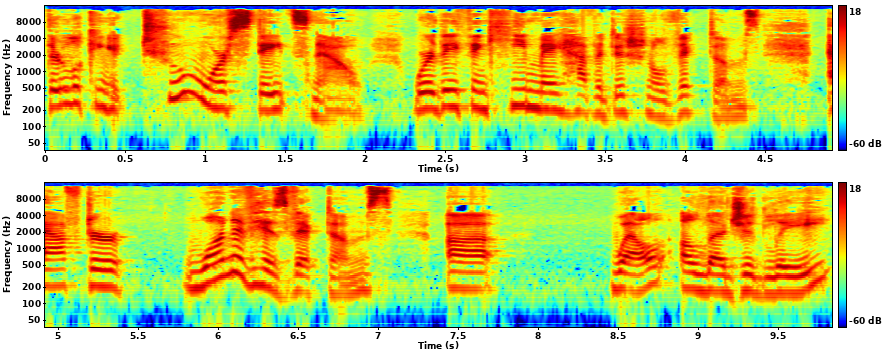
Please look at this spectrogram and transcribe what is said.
They're looking at two more states now where they think he may have additional victims after one of his victims, uh, well, allegedly,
